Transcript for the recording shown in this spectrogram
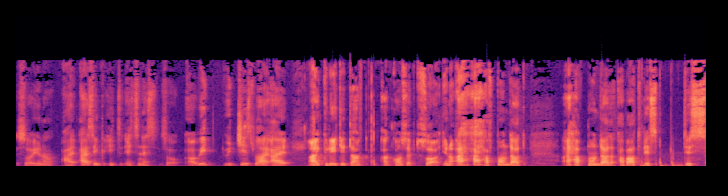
so you know I, I think it's it's necessary. So uh, which which is why I I created a, a concept. So you know I, I have pondered I have pondered about this this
